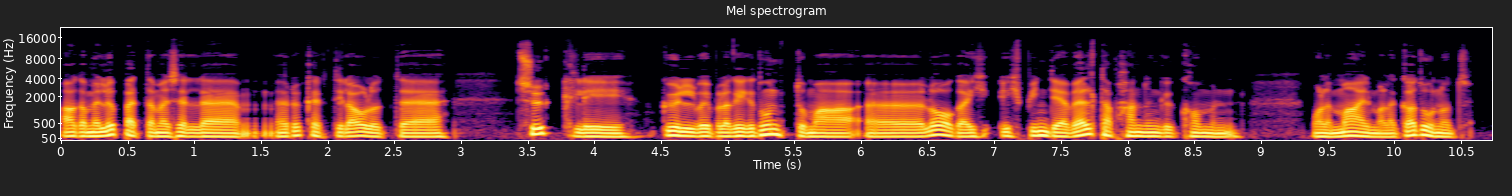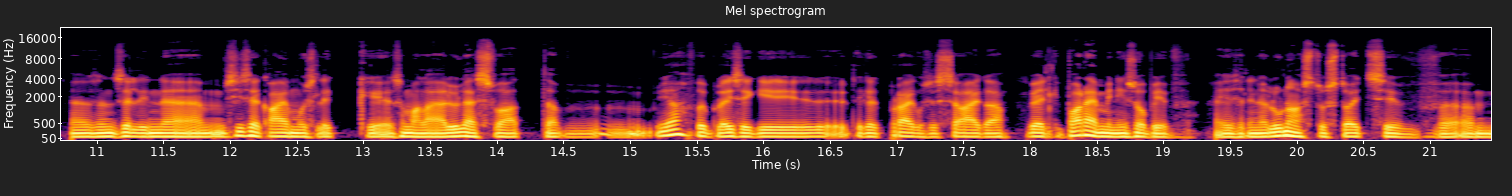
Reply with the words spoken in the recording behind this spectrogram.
aga me lõpetame selle Rükerti laulude tsükli küll võib-olla kõige tuntuma äh, looga Ich bin dir Weltabhandlung gekommen, ma olen maailmale kadunud. See on selline ähm, sisekaemuslik samal ajal ülesvaatav, jah, võib-olla isegi tegelikult praegusesse aega veelgi paremini sobiv ja selline lunastust otsiv ähm,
